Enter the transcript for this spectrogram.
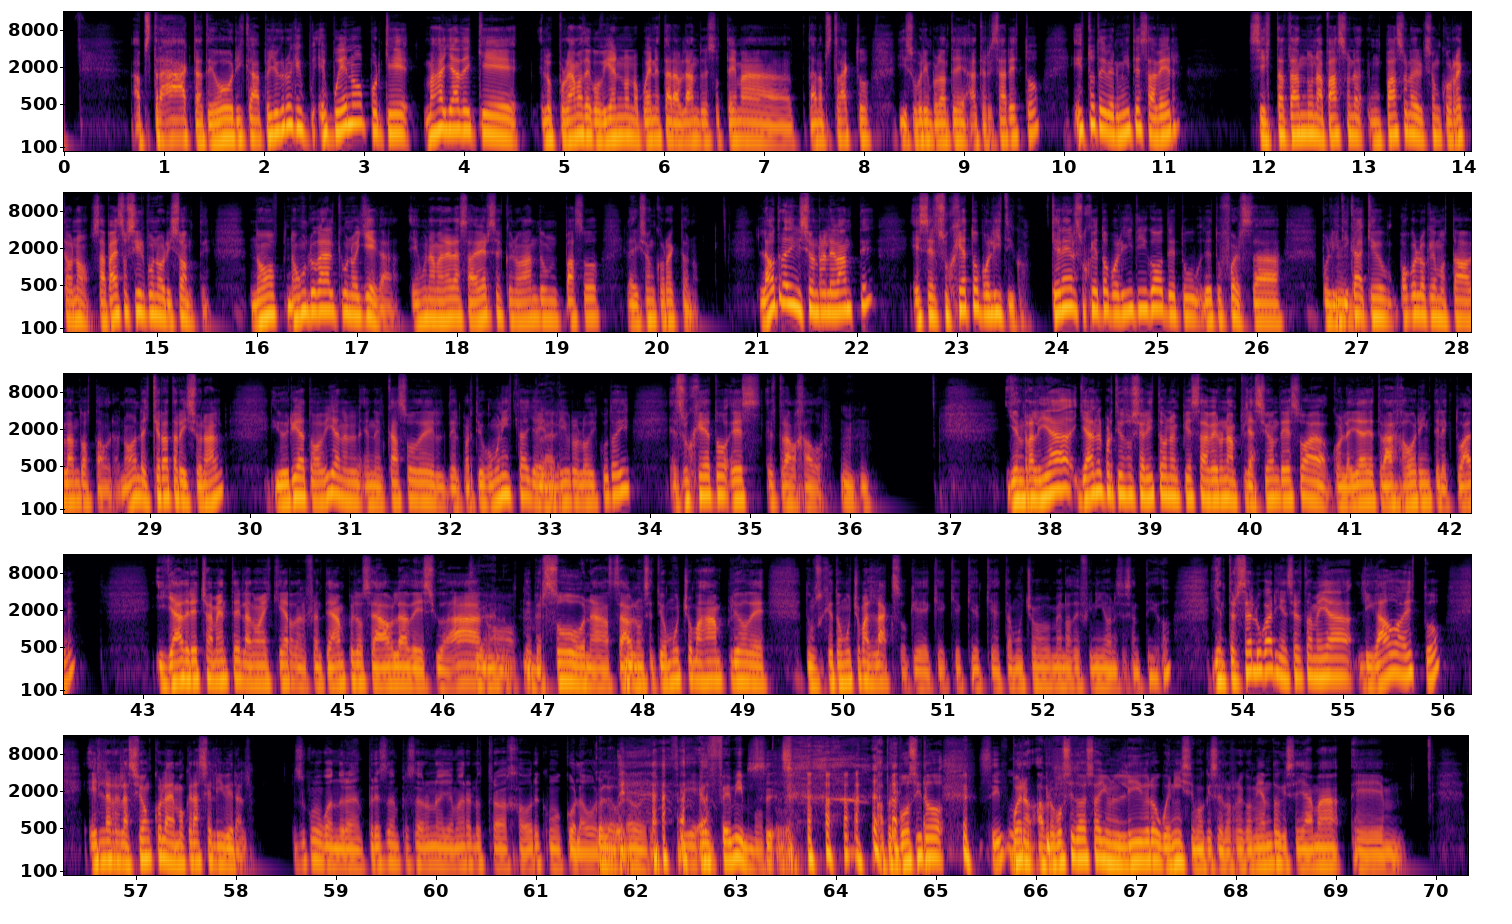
abstracta, teórica, pero yo creo que es bueno porque más allá de que los programas de gobierno no pueden estar hablando de esos temas tan abstractos y súper importante aterrizar esto, esto te permite saber si estás dando una paso, un paso en la dirección correcta o no. O sea, para eso sirve un horizonte. No, no es un lugar al que uno llega, es una manera de saber si es que uno dando un paso en la dirección correcta o no. La otra división relevante es el sujeto político. ¿Quién es el sujeto político de tu, de tu fuerza política? Mm. Que es un poco lo que hemos estado hablando hasta ahora. ¿no? En la izquierda tradicional, y yo diría todavía en el, en el caso del, del, Partido Comunista, y ahí en el libro lo discuto ahí, el sujeto es el trabajador. Y en realidad ya en el Partido Socialista uno empieza a ver una ampliación de eso con la idea de trabajadores intelectuales. Y ya derechamente en la nueva izquierda, en el Frente Amplio, se habla de ciudadanos, de personas, se habla en un sentido mucho más amplio de, de un sujeto mucho más laxo, que, que, que, que, está mucho menos definido en ese sentido. Y en tercer lugar, y en cierta medida ligado a esto, es la relación con la democracia liberal. Eso es como cuando las empresas empezaron a llamar a los trabajadores como colaboradores. colaboradores. Sí, eufemismo. A propósito, pues. bueno, a propósito de eso hay un libro buenísimo que se los recomiendo que se llama eh,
